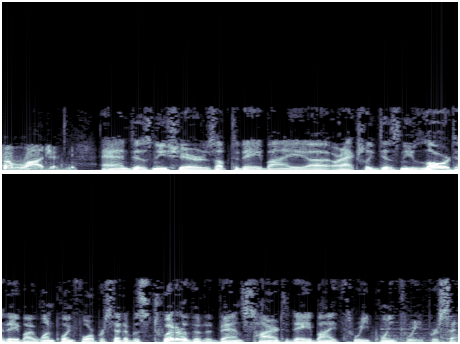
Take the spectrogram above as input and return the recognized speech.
some logic. And Disney shares up today by, uh, or actually Disney lower today by 1.4%. It was Twitter that advanced higher today by 3.3%.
